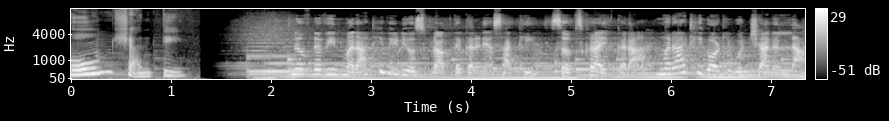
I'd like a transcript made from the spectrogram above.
ओम शांती. नवनवीन मराठी व्हिडिओज प्राप्त करण्यासाठी सबस्क्राईब करा मराठी गॉडलीवूड चॅनलला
